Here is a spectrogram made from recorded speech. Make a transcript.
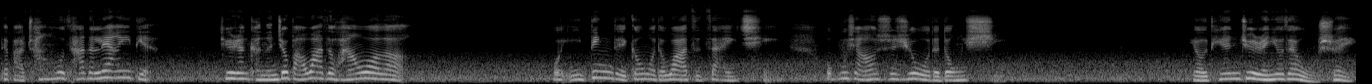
得把窗户擦得亮一点，巨人可能就把袜子还我了。我一定得跟我的袜子在一起，我不想要失去我的东西。”有天，巨人又在午睡，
